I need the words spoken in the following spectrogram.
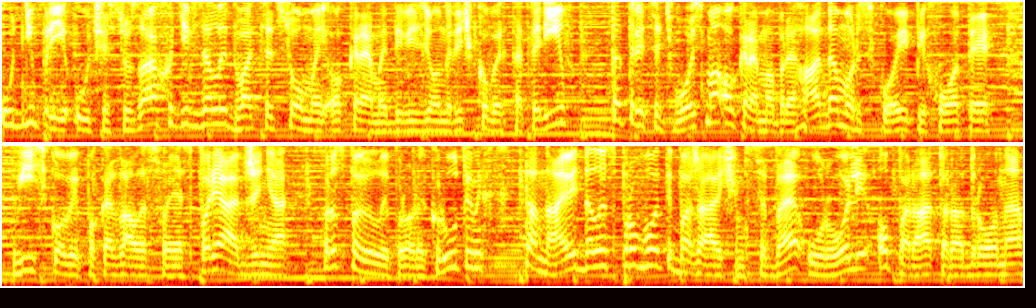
У Дніпрі участь у заході взяли 27-й окремий дивізіон річкових катерів та 38-ма окрема бригада морської піхоти. Військові показали своє спорядження, розповіли про рекрутинг та навіть дали спробувати бажаючим себе у ролі оператора дрона.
